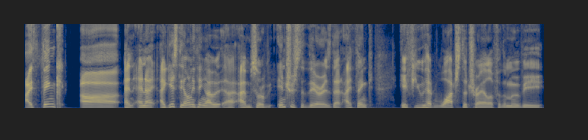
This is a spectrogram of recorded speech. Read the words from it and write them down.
I think. Uh, And and I, I guess the only thing I'm sort of interested there is that I think if you had watched the trailer for the movie,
